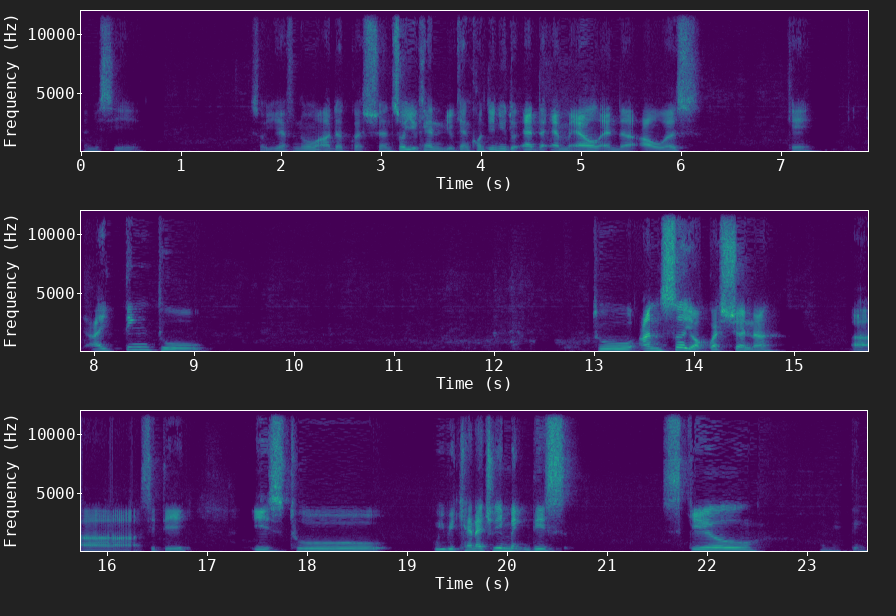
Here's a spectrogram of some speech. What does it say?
let me see. So you have no other question. So you can you can continue to add the ML and the hours. Okay. I think to to answer your question, uh, uh, Siti, is to we, we can actually make this scale let me think.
